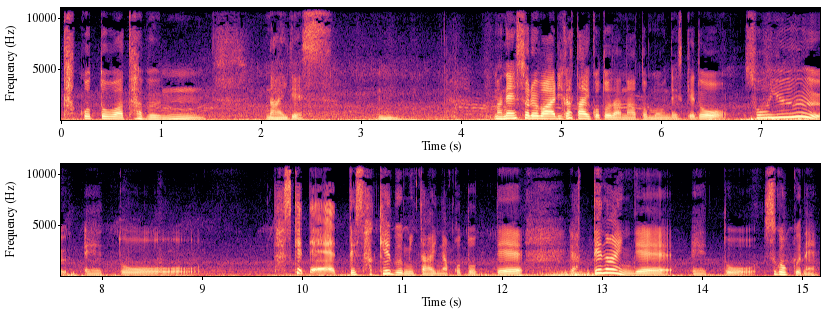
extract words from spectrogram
たことは多分ないです。うんまあね、それはありがたいことだなと思うんですけどそういう、えーと、助けてって叫ぶみたいなことってやってないんで、えーと、すごくね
